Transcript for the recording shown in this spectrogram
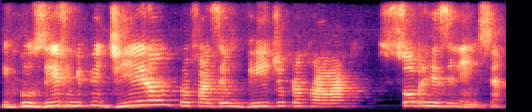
Inclusive, me pediram para fazer um vídeo para falar sobre resiliência.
